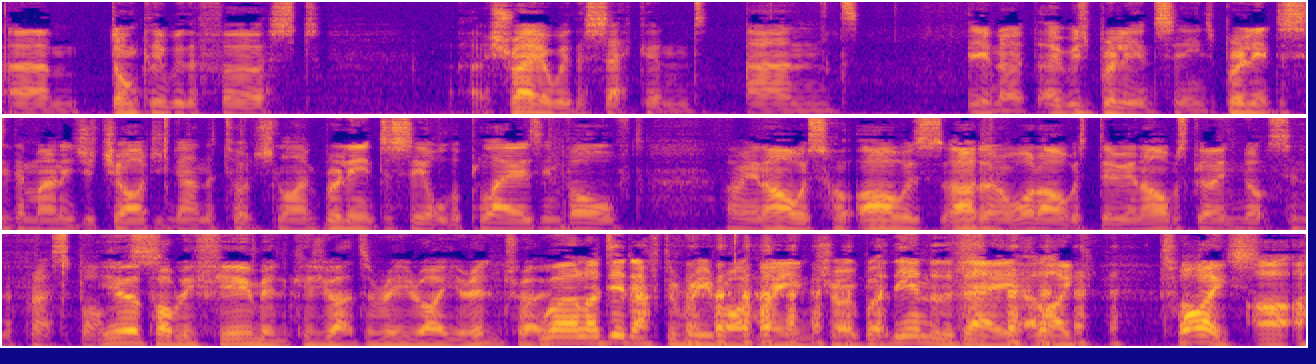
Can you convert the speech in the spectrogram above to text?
um, Dunkley with a first, uh, Schreier with a second, and you know it was brilliant scenes. Brilliant to see the manager charging down the touchline. Brilliant to see all the players involved. I mean, I was, I was, I don't know what I was doing. I was going nuts in the press box. You were probably fuming because you had to rewrite your intro. Well, I did have to rewrite my intro, but at the end of the day, like twice, uh,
